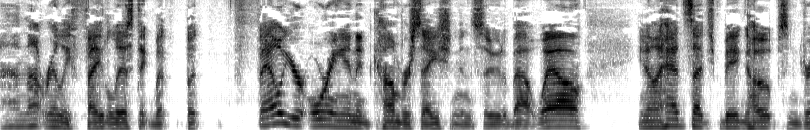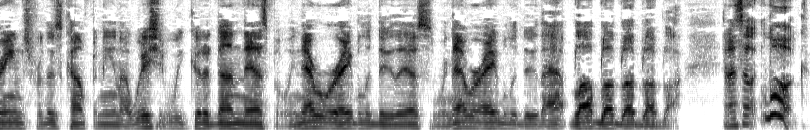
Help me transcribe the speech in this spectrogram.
uh, not really fatalistic, but, but failure oriented conversation ensued about, well, you know, I had such big hopes and dreams for this company and I wish we could have done this, but we never were able to do this and we're never able to do that, blah, blah, blah, blah, blah. And I said, look,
